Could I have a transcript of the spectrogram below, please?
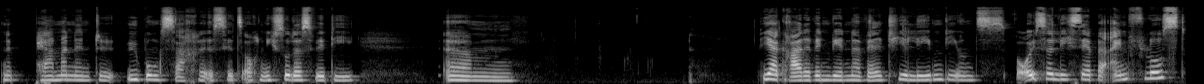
eine permanente Übungssache. Ist jetzt auch nicht so, dass wir die, ähm, ja, gerade wenn wir in einer Welt hier leben, die uns äußerlich sehr beeinflusst,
